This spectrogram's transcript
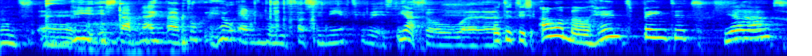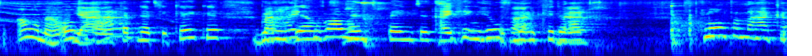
Want, eh, Die is daar blijkbaar toch heel erg door gefascineerd geweest Ja. of zo. eh. want het is allemaal hand-painted Ja. Allemaal, overal. Ja. Ik heb net gekeken. Maar hij Delft, kwam- hand-painted. Hij ging heel vaak naar klompenmaker,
